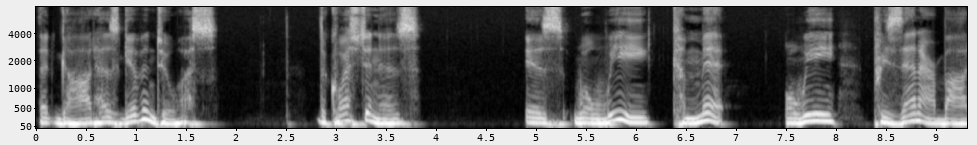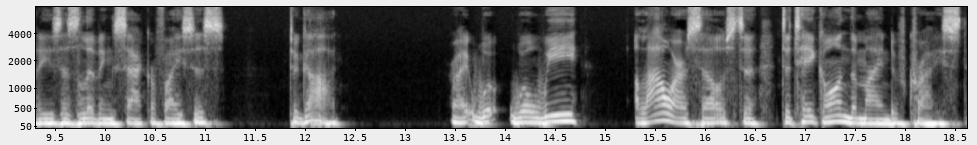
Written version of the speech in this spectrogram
that God has given to us. The question is, is will we commit, will we present our bodies as living sacrifices to God? Right? Will, will we allow ourselves to, to take on the mind of Christ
